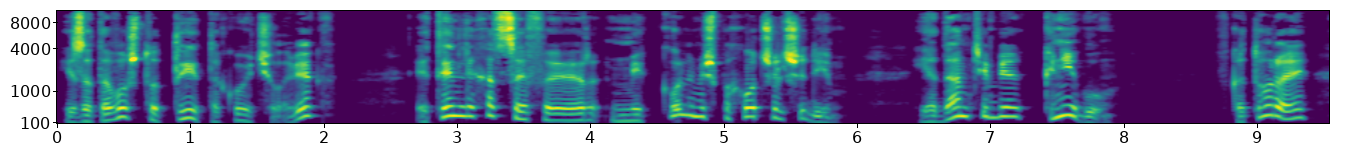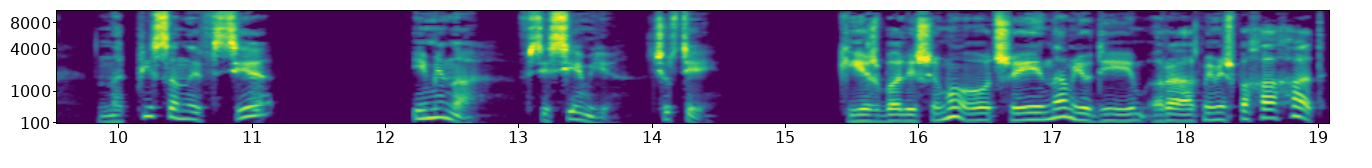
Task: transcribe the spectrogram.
из-за того, что ты такой человек, этен лиха цефер миколь мишпахот шельшидим, я дам тебе книгу, в которой написаны все имена, все семьи чертей. Киш бали шимот нам юдим рах мимишпахахат,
